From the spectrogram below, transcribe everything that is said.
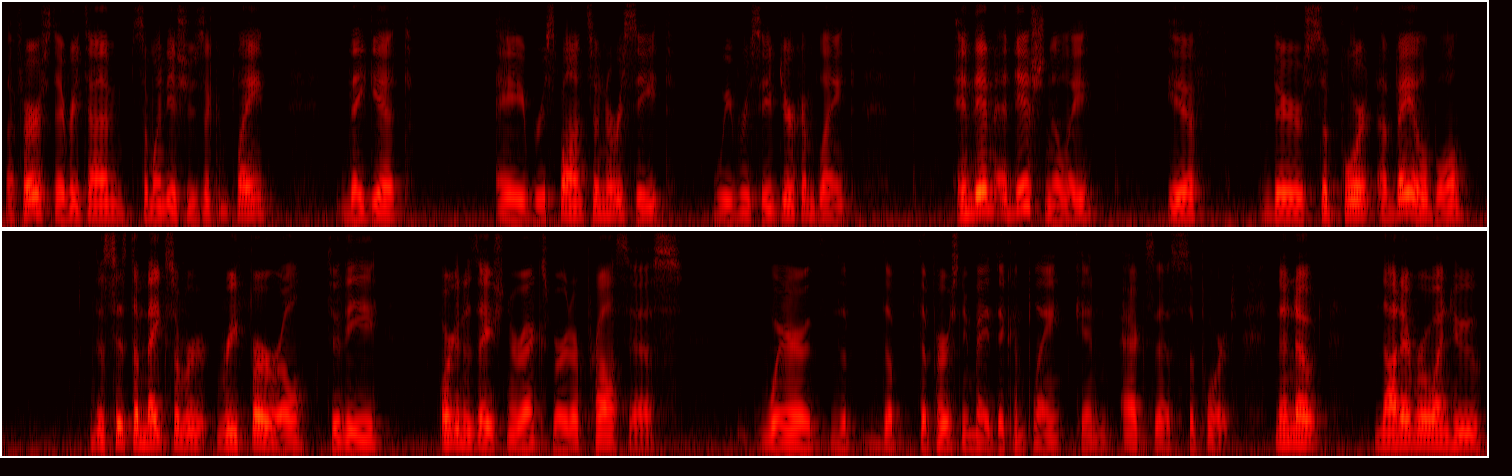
The first, every time someone issues a complaint, they get a response and a receipt. We've received your complaint. And then additionally, if there's support available, the system makes a re referral to the organization or expert or process where the, the, the person who made the complaint can access support. Now note, not everyone who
